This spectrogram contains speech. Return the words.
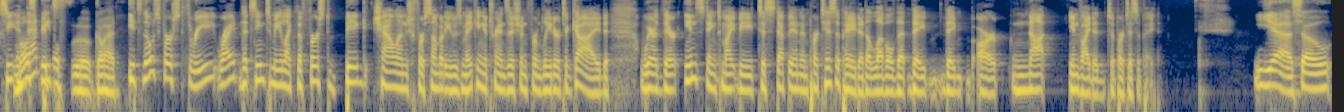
See, and Most that people, uh, go ahead. it's those first three, right, that seem to me like the first big challenge for somebody who's making a transition from leader to guide, where their instinct might be to step in and participate at a level that they they are not invited to participate. Yeah. So,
